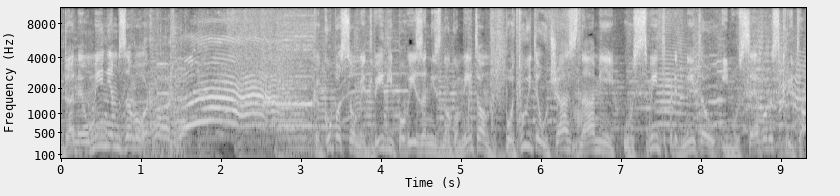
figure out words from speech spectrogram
Da ne omenjam zavor. Kako pa so medvedi povezani z nogometom? Potujte v čas z nami v svet predmetov in vse bo razkrito.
